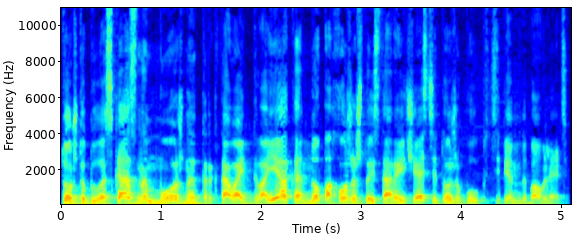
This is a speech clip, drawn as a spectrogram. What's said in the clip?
То, что было сказано, можно трактовать двояко, но похоже, что и старые части тоже будут постепенно добавлять.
